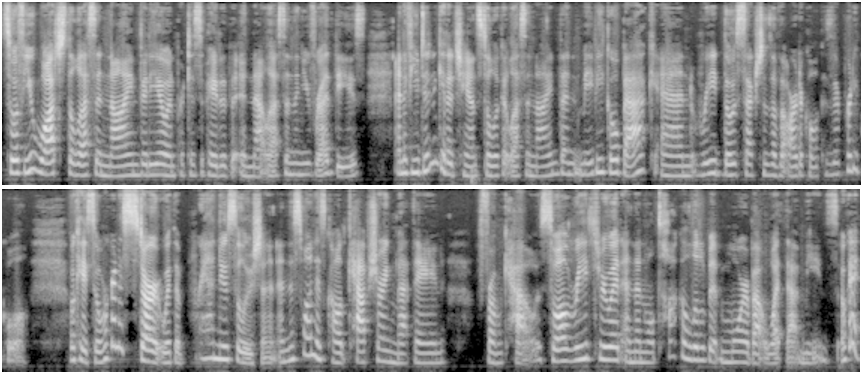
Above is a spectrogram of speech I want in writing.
So if you watched the lesson 9 video and participated in that lesson, then you've read these. And if you didn't get a chance to look at lesson 9, then maybe go back and read those sections of the article because they're pretty cool. Okay, so we're going to start with a brand new solution, and this one is called Capturing Methane from Cows. So I'll read through it and then we'll talk a little bit more about what that means. Okay,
